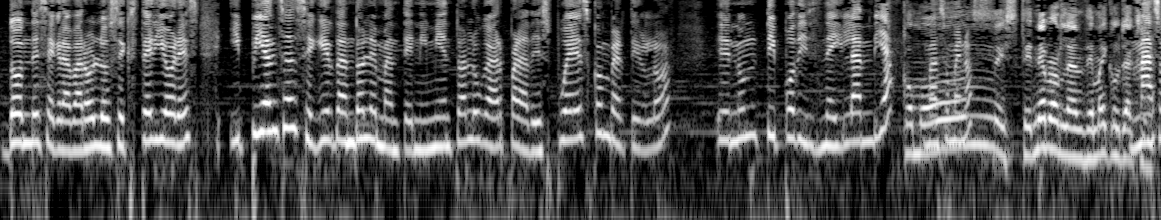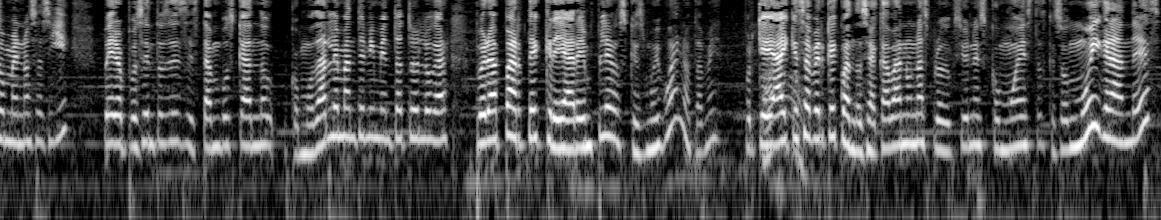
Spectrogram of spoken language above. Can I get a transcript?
donde se grabaron los exteriores y piensa seguir dándole mantenimiento al lugar para después convertirlo en un tipo Disneylandia, Como más o menos. un, este, Neverland de Michael Jackson. Más o menos así, pero pues entonces están buscando como darle mantenimiento a todo el lugar, pero aparte crear empleos, que es muy bueno también. Porque hay que saber que cuando se acaban unas producciones como estas, que son muy grandes,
